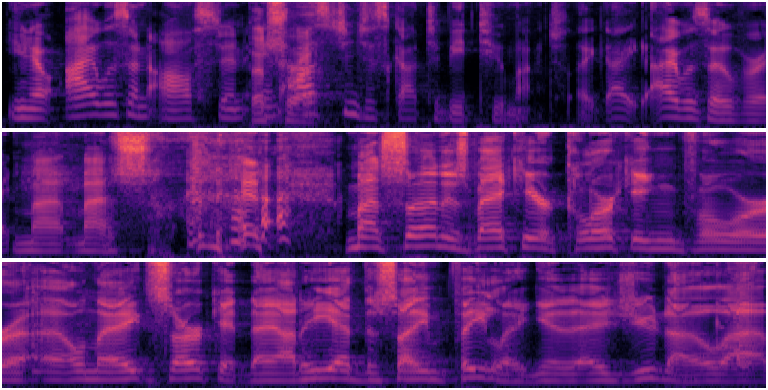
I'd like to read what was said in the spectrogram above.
You know, I was in Austin, That's and right. Austin just got to be too much. Like I, I was over it. My my son, my son is back here clerking for uh, on the Eighth Circuit now. And he had the same feeling, as you know. Uh,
